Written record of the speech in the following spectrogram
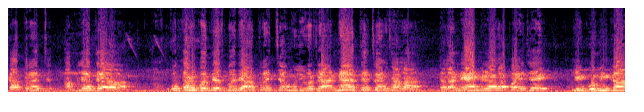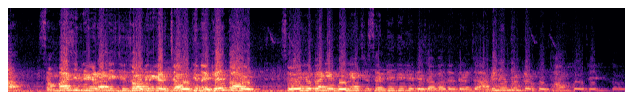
कात्रज आपल्या त्या उत्तर प्रदेशमध्ये हातराजच्या मुलीवर जे अन्याय अत्याचार झाला त्याला न्याय मिळाला पाहिजे. ही भूमिका संभाजी ब्रिगेड आणि जिजाऊ ब्रिगेडच्या वतीने घेत आहोत. संयोजकांनी बोलण्याची संधी दिली. त्याच्याबद्दल त्यांचं अभिनंदन करतो. थांबतो. जय जिजाऊ.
